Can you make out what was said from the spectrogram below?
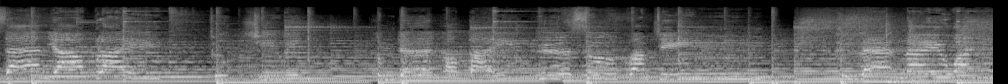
แสนยาวไกล ทุกชีวิตต้องเดินออกไปเพื่อสู้ความจริง และในวัน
